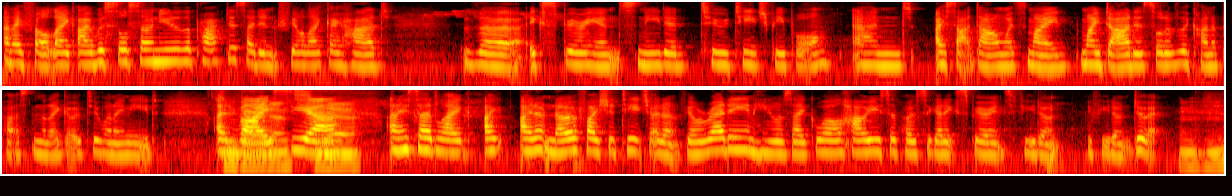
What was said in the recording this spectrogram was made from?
and I felt like I was still so new to the practice. I didn't feel like I had the experience needed to teach people. And I sat down with my my dad is sort of the kind of person that I go to when I need advice. Yeah. yeah. And I said like I I don't know if I should teach. I don't feel ready. And he was like, "Well, how are you supposed to get experience if you don't if you don't do it?" Mm-hmm.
